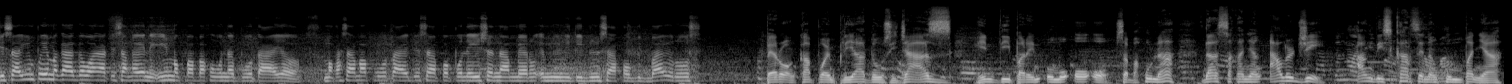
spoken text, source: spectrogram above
isa, yun po yung magagawa natin sa ngayon, eh, magpabakuna po tayo. Makasama po tayo sa population na merong immunity dun sa COVID virus. Pero ang kapwa-empleyadong si Jazz hindi pa rin umuoo sa bakuna dahil sa kanyang allergy. Ang diskarte ng kumpanya,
